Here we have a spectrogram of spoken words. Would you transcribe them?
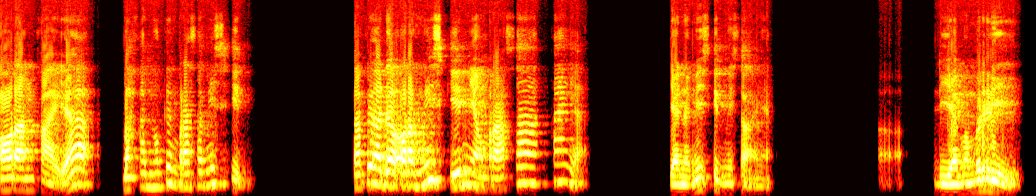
orang kaya bahkan mungkin merasa miskin. Tapi ada orang miskin yang merasa kaya. Janda miskin misalnya. Eh, dia memberi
